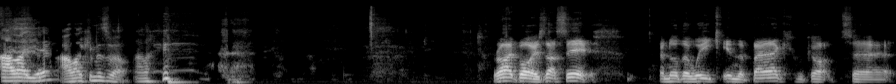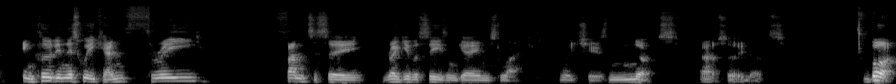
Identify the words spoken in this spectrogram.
I like yeah, I like him as well. right, boys, that's it. Another week in the bag. We've got, uh, including this weekend, three fantasy regular season games left, which is nuts, absolutely nuts. But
